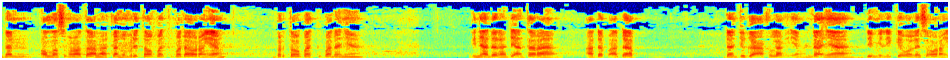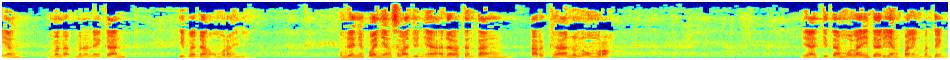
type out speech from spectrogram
dan Allah Subhanahu wa taala akan memberi taubat kepada orang yang bertobat kepadanya ini adalah di antara adab-adab dan juga akhlak yang hendaknya dimiliki oleh seorang yang menunaikan ibadah umrah ini. Kemudian yang poin yang selanjutnya adalah tentang arkanul umrah. Ya, kita mulai dari yang paling penting.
